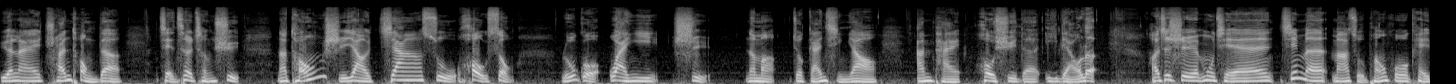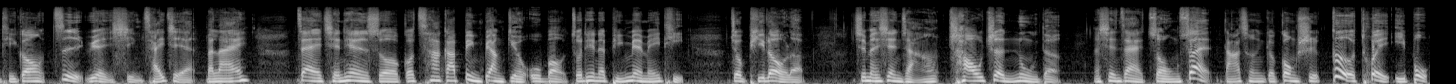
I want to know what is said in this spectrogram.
原来传统的检测程序，那同时要加速后送。如果万一是，那么就赶紧要安排后续的医疗了。好，这是目前金门、马祖、澎湖可以提供自愿性裁剪。本来在前天的时候，国擦嘎并变给乌报，昨天的平面媒体就披露了，金门县长超震怒的。那现在总算达成一个共识，各退一步，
